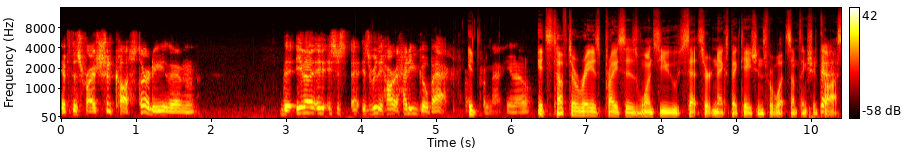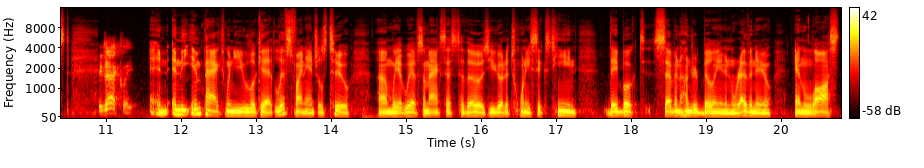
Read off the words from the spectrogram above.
if this ride should cost thirty, then the, you know, it's just it's really hard. How do you go back from, it, from, that? You know, it's tough to raise prices once you set certain expectations for what something should yeah, cost. Exactly. And and the impact when you look at Lyft's financials too, um, we have, we have some access to those. You go to 2016, they booked 700 billion in revenue and lost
